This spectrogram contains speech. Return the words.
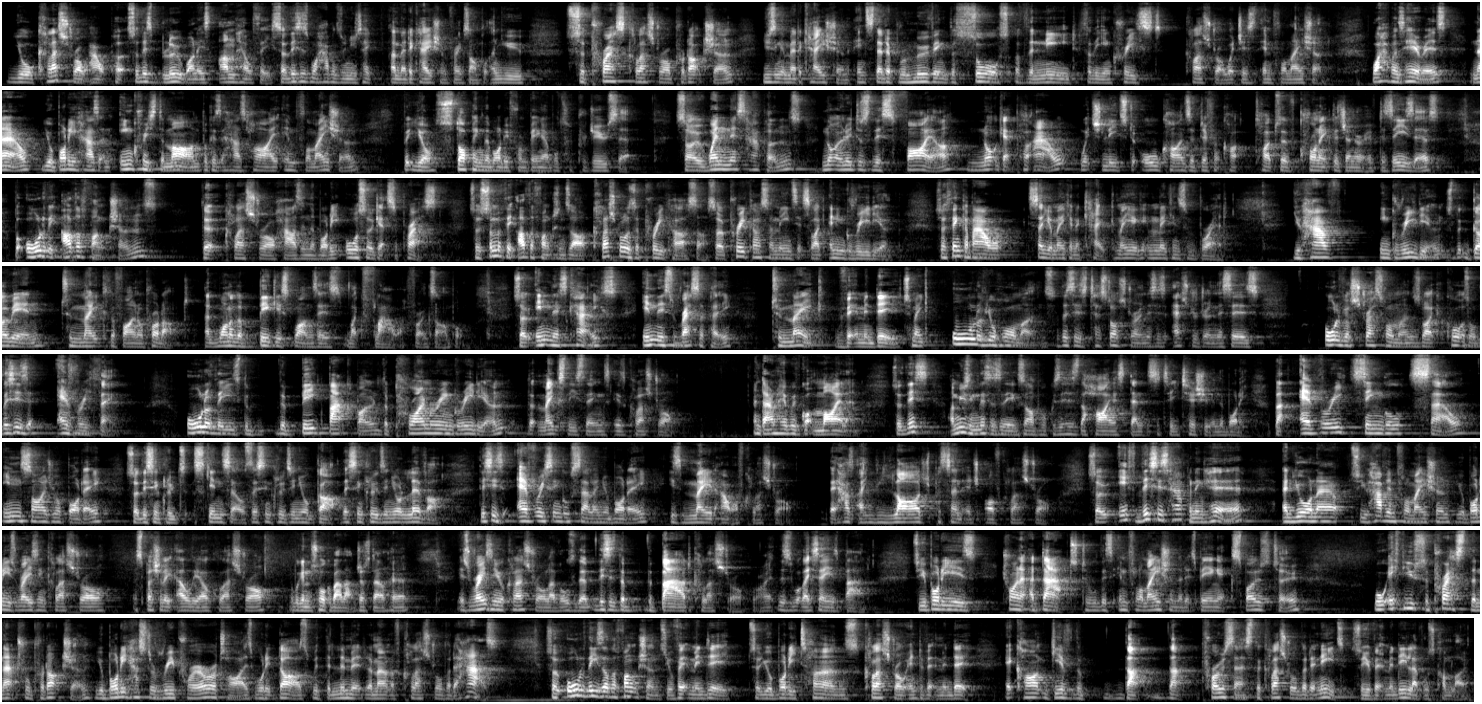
your cholesterol output, so this blue one is unhealthy. So this is what happens when you take a medication, for example, and you suppress cholesterol production using a medication instead of removing the source of the need for the increased cholesterol, which is inflammation. What happens here is now your body has an increased demand because it has high inflammation, but you're stopping the body from being able to produce it. So when this happens, not only does this fire not get put out, which leads to all kinds of different types of chronic degenerative diseases, but all of the other functions that cholesterol has in the body also get suppressed. So some of the other functions are cholesterol is a precursor. So a precursor means it's like an ingredient. So think about, say you're making a cake, maybe you're making some bread. You have ingredients that go in to make the final product. And one of the biggest ones is like flour, for example. So in this case, in this recipe, to make vitamin D, to make all of your hormones. This is testosterone, this is estrogen, this is all of your stress hormones like cortisol. This is everything. All of these, the, the big backbone, the primary ingredient that makes these things is cholesterol. And down here we've got myelin. So this, I'm using this as the example because this is the highest density tissue in the body. But every single cell inside your body, so this includes skin cells, this includes in your gut, this includes in your liver, this is every single cell in your body is made out of cholesterol. It has a large percentage of cholesterol. So if this is happening here, and you're now, so you have inflammation, your body's raising cholesterol, especially LDL cholesterol, we're going to talk about that just down here. It's raising your cholesterol levels. This is the, the bad cholesterol, right? This is what they say is bad. So your body is trying to adapt to all this inflammation that it's being exposed to. Well, if you suppress the natural production, your body has to reprioritize what it does with the limited amount of cholesterol that it has. So all of these other functions, your vitamin D, so your body turns cholesterol into vitamin D. It can't give the, that, that process the cholesterol that it needs, so your vitamin D levels come low.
